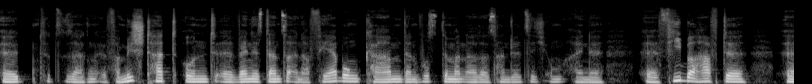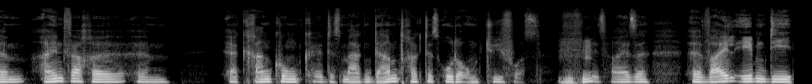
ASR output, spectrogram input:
sozusagen äh, vermischt hat und äh, wenn es dann zu einer Färbung kam, dann wusste man also, es handelt sich um eine äh, fieberhafte, ähm, einfache ähm, Erkrankung des Magen-Darm-Traktes oder um Typhus mhm. beispielsweise, äh, weil eben die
